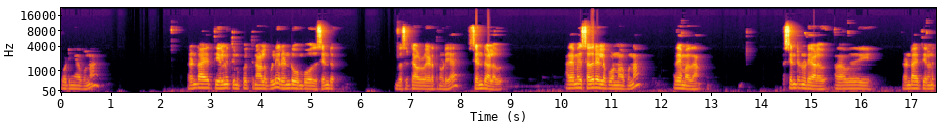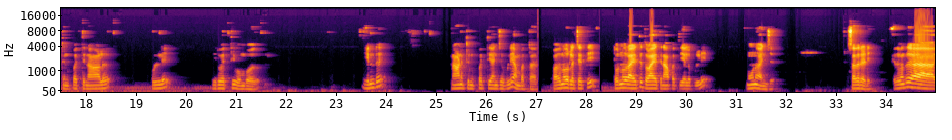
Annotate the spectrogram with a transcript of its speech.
போட்டிங்க அப்படின்னா ரெண்டாயிரத்தி எழுநூற்றி முப்பத்தி நாலு புள்ளி ரெண்டு ஒம்பது செண்டு. இந்த சிட்டாவில் உள்ள இடத்தினுடைய செண்டு அளவு. அதே மாதிரி சதுரையில் போடணும் அப்படின்னா அதே மாதிரி தான் சென்டினுடைய அளவு அதாவது ரெண்டாயிரத்தி எழுநூற்றி முப்பத்தி நாலு புள்ளி இருபத்தி ஒம்பது. இன்று நானூற்றி முப்பத்தி அஞ்சு புள்ளி ஐம்பத்தாறு. பதினோரு லட்சத்தி தொண்ணூறாயிரத்தி தொள்ளாயிரத்தி நாற்பத்தி ஏழு புள்ளி மூணு அஞ்சு. சதுரடி. இது வந்து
